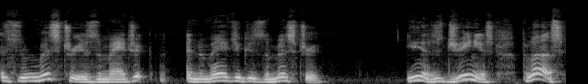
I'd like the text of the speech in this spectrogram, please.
It's the mystery is the magic, and the magic is the mystery. Yeah, it's genius. Plus,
